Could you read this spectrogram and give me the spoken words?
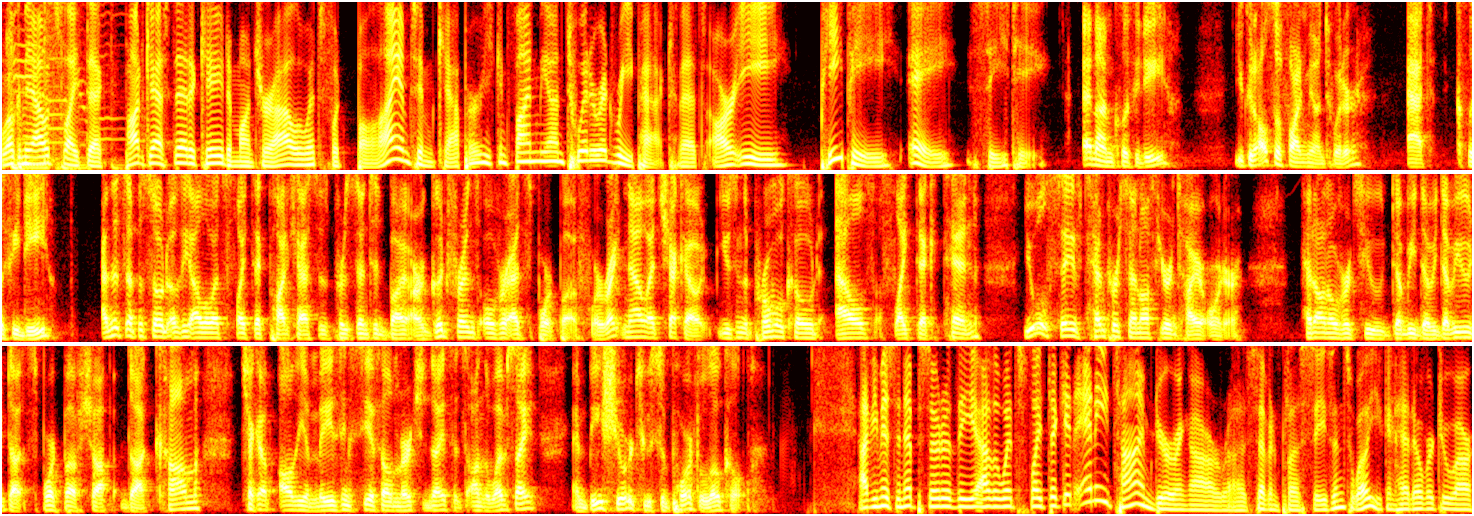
Welcome to Alouettes Flight Deck, podcast dedicated to Montreal Alouettes football. I am Tim Capper. You can find me on Twitter at Repact. That's R E P P A C T. And I'm Cliffy D. You can also find me on Twitter at Cliffy D. And this episode of the Alouettes Flight Deck podcast is presented by our good friends over at SportBuff, where right now at checkout, using the promo code ALS Flight Deck 10, you will save 10% off your entire order. Head on over to www.sportbuffshop.com. Check out all the amazing CFL merchandise that's on the website, and be sure to support local. Have you missed an episode of the Alouettes Flight Deck at any time during our uh, seven plus seasons? Well, you can head over to our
